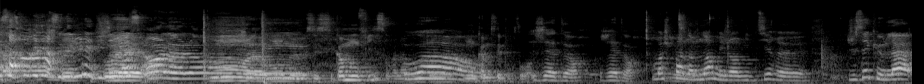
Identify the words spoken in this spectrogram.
C'est trop mignon, c'était lui la dédicace. Ouais. Oh là là. Mon, c'est comme mon fils, voilà. donc, euh, mon c'est pour toi. J'adore, j'adore. Moi, je suis pas un homme noir, mais j'ai envie de dire. euh, je sais que là,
